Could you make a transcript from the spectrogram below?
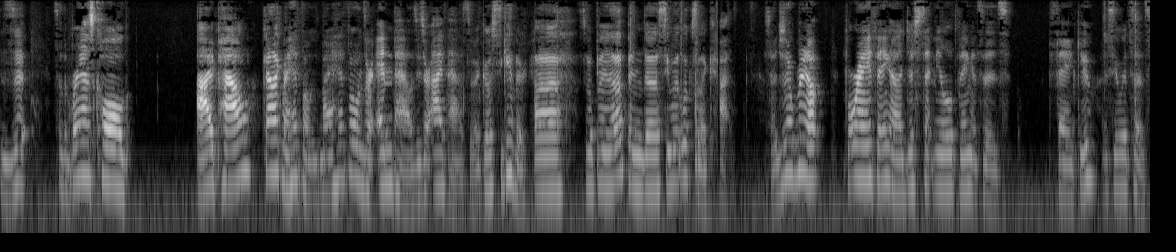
This is it. So the brand is called iPow. Kind of like my headphones. My headphones are MPows. These are iPows, so it goes together. Uh, let's open it up and uh, see what it looks like. Right. So just open it up. For anything, uh, just sent me a little thing. that says, thank you. Let's see what it says.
